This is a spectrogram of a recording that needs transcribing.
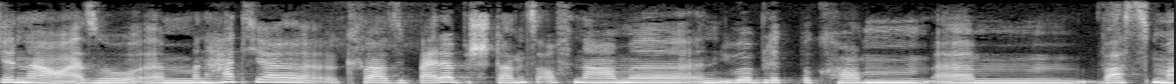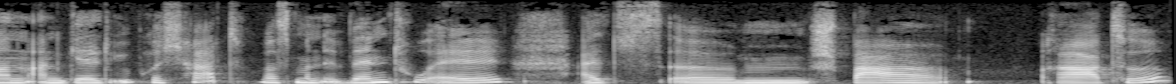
Genau, also ähm, man hat ja quasi bei der Bestandsaufnahme einen Überblick bekommen, ähm, was man an Geld übrig hat, was man eventuell als ähm, Sparrate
